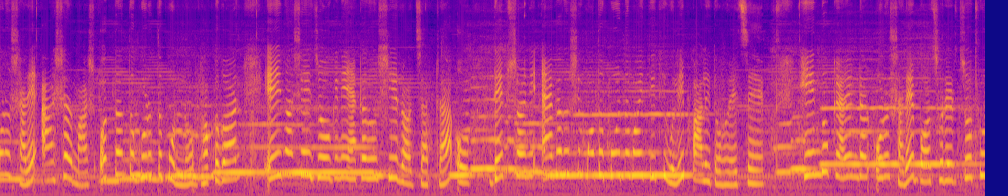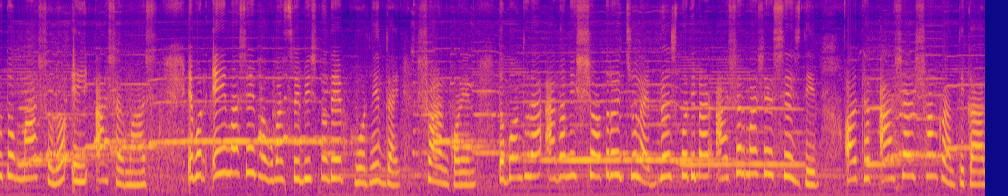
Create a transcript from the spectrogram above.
অনুসারে আষাঢ় মাস অত্যন্ত গুরুত্বপূর্ণ। ভক্তগণ, এই মাসে যোগিনী একাদশী রথযাত্রা ও দেবশয়নী একাদশীর মতো পূর্ণময় তিথিগুলি পালিত হয়েছে। হিন্দু ক্যালেন্ডার অনুসারে বছরের চতুর্থ মাস হলো এই আষাঢ় মাস। এবং এই মাসেই ভগবান শ্রী বিষ্ণুদেব ঘোর নিদ্রায় শয়ন করেন। তো বন্ধুরা, আগামী সতেরোই জুলাই বৃহস্পতিবার আষাঢ় মাসের শেষ দিন, অর্থাৎ আষাঢ় সংক্রান্তিকাল।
